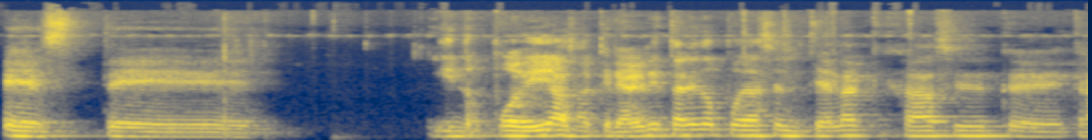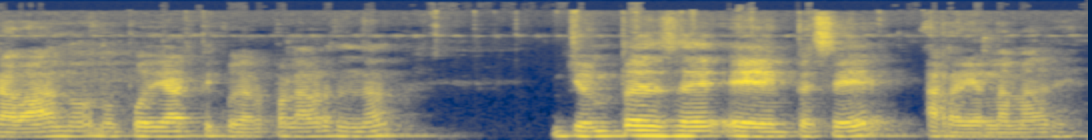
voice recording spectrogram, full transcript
Este. Y no podía, o sea, quería gritar y no podía sentir la quejada así de que trababa, no, no podía articular palabras ni nada. Yo empecé, eh, empecé a rayar la madre.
